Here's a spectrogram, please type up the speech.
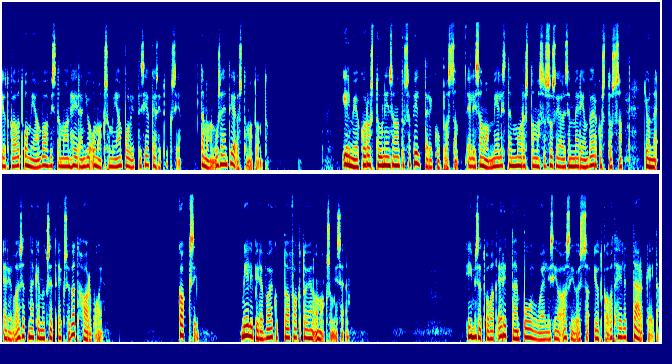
jotka ovat omiaan vahvistamaan heidän jo omaksumiaan poliittisia käsityksiä. Tämä on usein tiedostamatonta. Ilmiö korostuu niin sanotussa filterikuplassa, eli samanmielisten muodostamassa sosiaalisen median verkostossa, jonne erilaiset näkemykset eksyvät harvoin. 2. Mielipide vaikuttaa faktojen omaksumiseen. Ihmiset ovat erittäin puolueellisia asioissa, jotka ovat heille tärkeitä.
